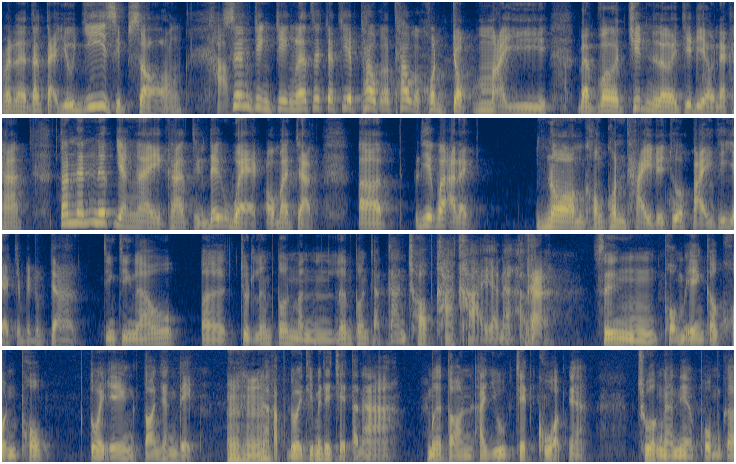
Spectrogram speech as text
ประกอบตั้งแต่อายุครับ22 ซึ่งจริง ๆ แล้วถ้าจะเทียบเท่าก็เท่ากับคนจบใหม่แบบเวอร์จินเลยทีเดียวนะครับ ตอนนั้นนึกยังไงครับถึงได้แหวกออกมาจาก เอ่อเรียกว่าอะไรนอมของคนไทยโดยทั่วไปที่อยากจะเป็นลูกจ้าง จริง ๆ แล้วเอ่อจุดเริ่มต้นมันเริ่มต้นจากการชอบค้าขายอะนะครับ ค่ะ ซึ่งผมเองก็ค้นพบตัวเองตอนยังเด็กอือฮึ นะครับ โดยที่ไม่ได้เจตนา เมื่อตอนอายุเจ็ดขวบเนี่ย ช่วงนั้นเนี่ยผมก็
